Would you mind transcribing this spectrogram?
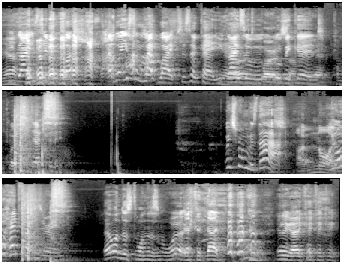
Yeah. You guys didn't wash. I bought you some wet wipes. It's okay. You Yeah, guys I'll will, be some. good. Yeah, come close. Definitely. Which one was that? I'm not. Your idea. headphones are in. That one does the one that doesn't work. That's the dad. Here we go. Okay, okay, okay.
